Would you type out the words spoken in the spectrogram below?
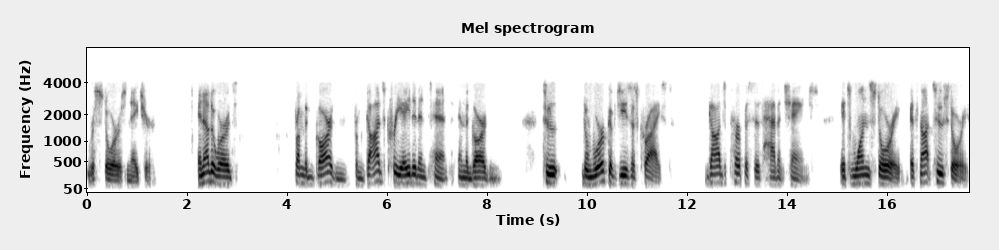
restores nature. In other words, from the garden, from God's created intent in the garden to the work of Jesus Christ, God's purposes haven't changed. It's one story. It's not two stories.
